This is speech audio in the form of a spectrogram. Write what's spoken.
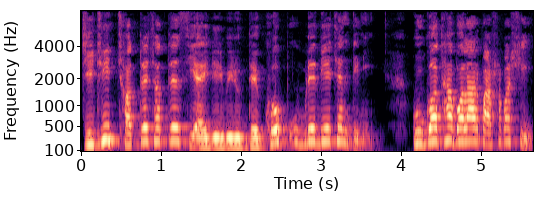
চিঠির ছত্রে ছত্রে সিআইডির বিরুদ্ধে ক্ষোভ উবড়ে দিয়েছেন তিনি। কুকথা বলার পাশাপাশি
